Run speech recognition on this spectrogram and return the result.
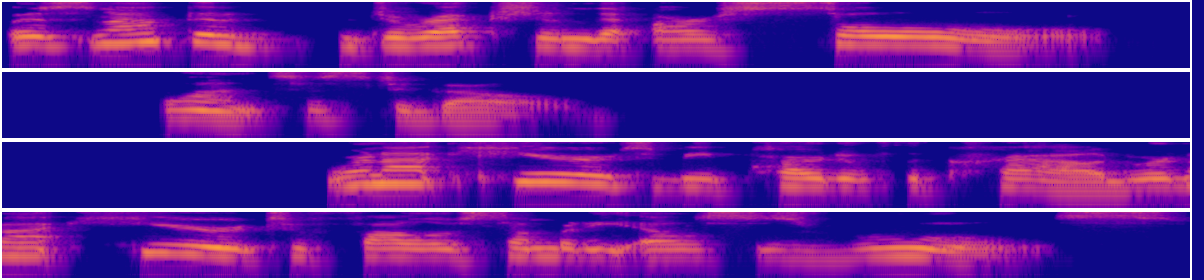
But it's not the direction that our soul wants us to go. We're not here to be part of the crowd. We're not here to follow somebody else's rules.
